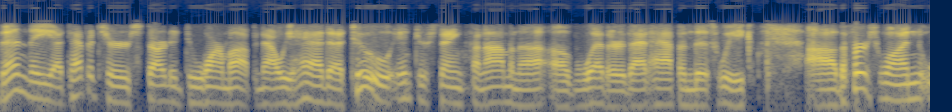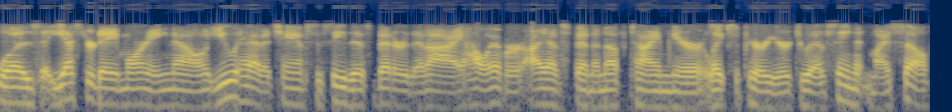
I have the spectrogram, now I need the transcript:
Then the uh, temperatures started to warm up. Now we had uh, two interesting phenomena of weather that happened this week. Uh, the first one was yesterday morning. Now you had a chance to see this better than I. However, I have spent enough time near Lake Superior to have seen it myself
